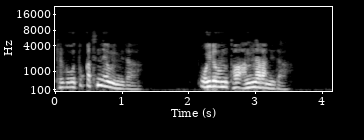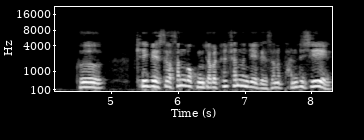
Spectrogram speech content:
결국은 똑같은 내용입니다. 오히려 보면 더 악랄합니다. 그 KBS가 선거 공작을 펼쳤는지에 대해서는 반드시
